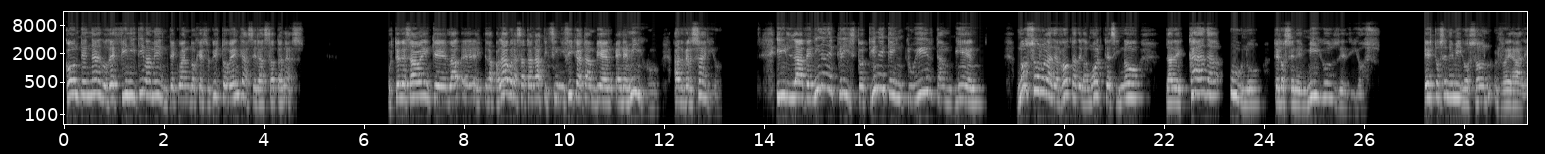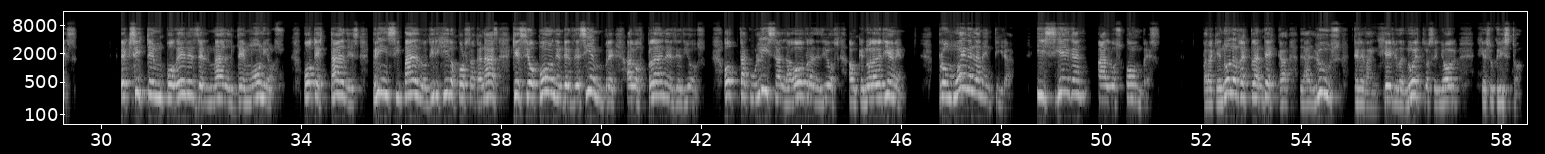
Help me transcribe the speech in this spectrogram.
condenado definitivamente cuando Jesucristo venga será Satanás. Ustedes saben que la, eh, la palabra Satanás significa también enemigo, adversario. Y la venida de Cristo tiene que incluir también no solo la derrota de la muerte, sino la de cada uno de los enemigos de Dios. Estos enemigos son reales. Existen poderes del mal, demonios, potestades, principados dirigidos por Satanás que se oponen desde siempre a los planes de Dios obstaculizan la obra de Dios, aunque no la detienen, promueven la mentira y ciegan a los hombres para que no les resplandezca la luz del Evangelio de nuestro Señor Jesucristo.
